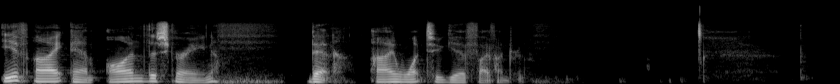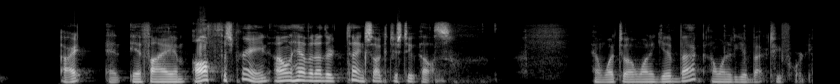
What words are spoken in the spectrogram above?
if I am on the screen, then I want to give 500. All right, and if I am off the screen, I only have another thing, so I can just do else. And what do I want to give back? I wanted to give back 240.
